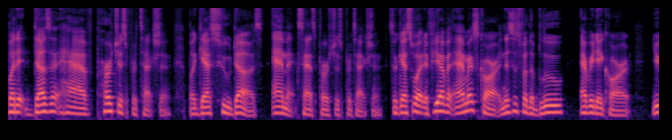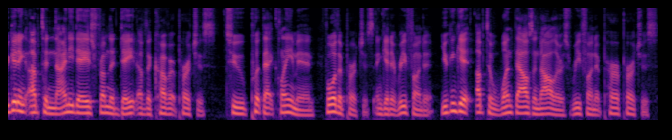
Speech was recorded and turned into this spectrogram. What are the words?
But it doesn't have purchase protection. But guess who does? Amex has purchase protection. So guess what? If you have an Amex card, and this is for the blue everyday card, you're getting up to 90 days from the date of the covered purchase to put that claim in for the purchase and get it refunded. You can get up to $1,000 refunded per purchase.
